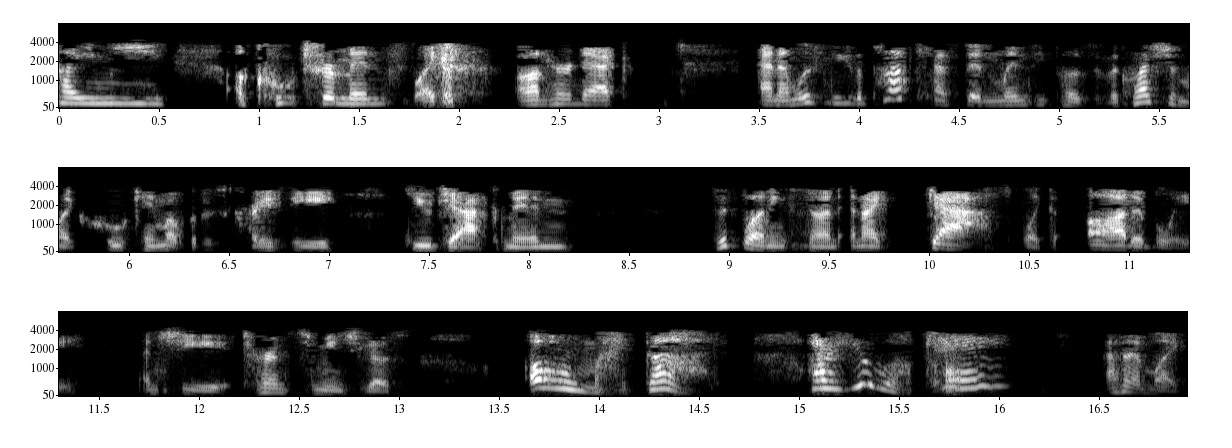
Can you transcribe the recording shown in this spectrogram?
chimey accoutrements like on her neck. And I'm listening to the podcast and Lindsay poses the question like who came up with this crazy Hugh Jackman ziplining stunt? And I gasp like audibly. And she turns to me and she goes, Oh my God, are you okay? And I'm like,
